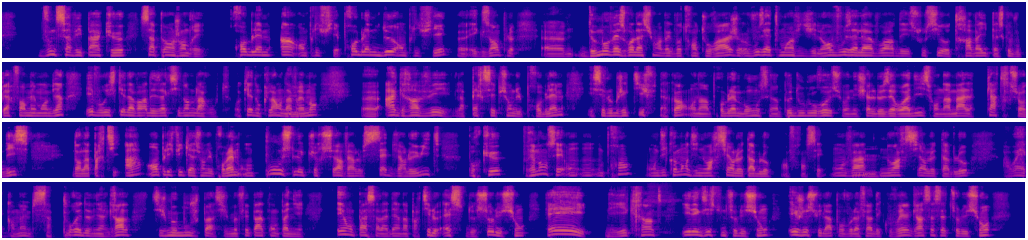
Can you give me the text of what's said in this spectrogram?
Vous ne savez pas que ça peut engendrer problème 1 amplifié, problème 2 amplifié. Euh, exemple, euh, de mauvaises relations avec votre entourage. Vous êtes moins vigilant, vous allez avoir des soucis au travail parce que vous performez moins bien et vous risquez d'avoir des accidents de la route. OK, donc là, on a Hmm. vraiment euh, aggravé la perception du problème et c'est l'objectif, d'accord? On a un problème, bon, c'est un peu douloureux sur une échelle de 0 à 10, on a mal 4 sur 10. Dans la partie A, amplification du problème, on pousse le curseur vers le 7, vers le 8 pour que vraiment, c'est on, on- on prend, on dit comment? On dit noircir le tableau en français. On va Mhm. noircir le tableau ah ouais, quand même, ça pourrait devenir grave si je me bouge pas, si je me fais pas accompagner. Et on passe à la dernière partie, le S de solution. Hey, n'ayez crainte, il existe une solution et je suis là pour vous la faire découvrir grâce à cette solution.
